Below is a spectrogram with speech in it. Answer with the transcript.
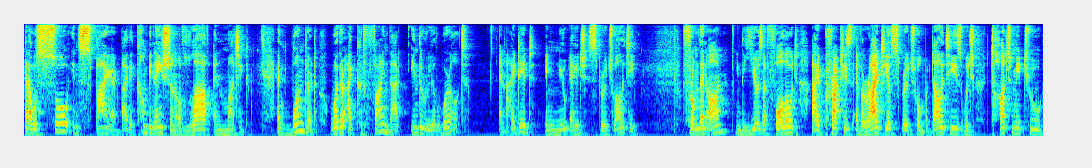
and I was so inspired by the combination of love and magic, and wondered whether I could find that in the real world. And I did in New Age spirituality. From then on, in the years that followed, I practiced a variety of spiritual modalities which taught me to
